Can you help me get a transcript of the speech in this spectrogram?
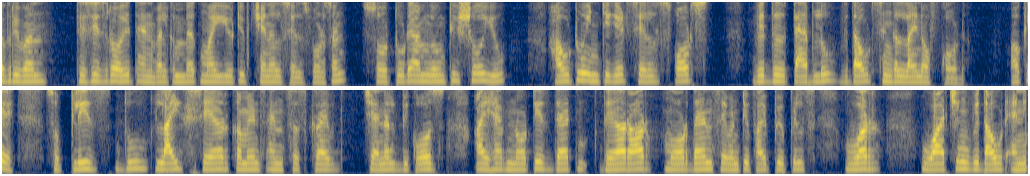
everyone. This is Rohit and welcome back my YouTube channel Salesforce Hunt. so today I'm going to show you how to integrate Salesforce with Tableau without single line of code. Okay? So please do like share comments and subscribe channel because I have noticed that there are more than 75 pupils who are watching without any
